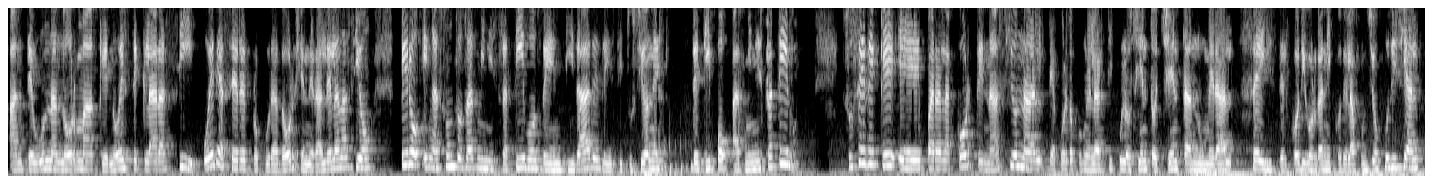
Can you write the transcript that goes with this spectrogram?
ante una norma que no esté clara, sí, puede hacer el Procurador General de la Nación, pero en asuntos administrativos de entidades e instituciones de tipo administrativo. Sucede que eh, para la Corte Nacional, de acuerdo con el artículo 180, numeral 6 del Código Orgánico de la Función Judicial,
